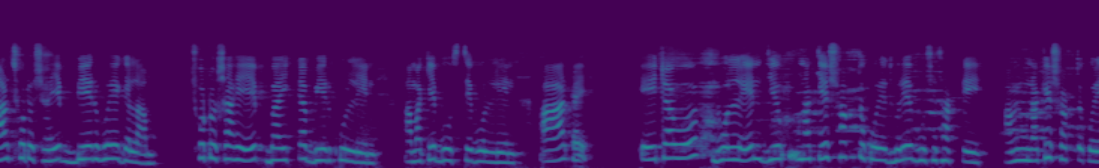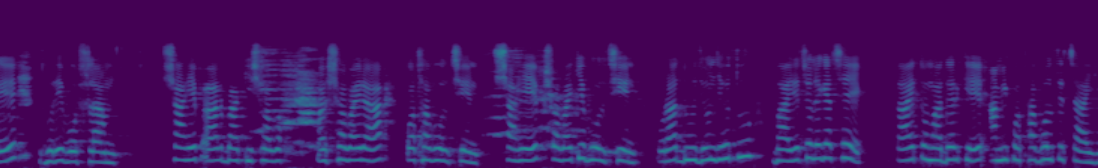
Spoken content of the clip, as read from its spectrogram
আর ছোট সাহেব বের হয়ে গেলাম। ছোট সাহেব বাইকটা বের করলেন, আমাকে বসতে বললেন। আর এইটাও বললেন যে ওনাকে শক্ত করে ধরে বসে থাকতে। আমি ওনাকে শক্ত করে ধরে বসলাম। সাহেব আর বাকি সব, সবাইরা কথা বলছেন। সাহেব, সবাইকে বলছেন, ওরা দুজন যেহেতু বাইরে চলে গেছে, তাই তোমাদেরকে আমি কথা বলতে চাই।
